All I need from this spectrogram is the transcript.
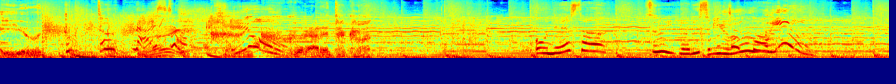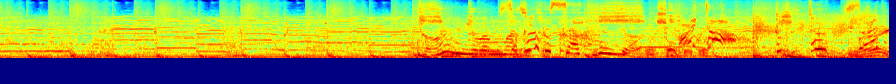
いよはいくられたかお姉さんついやりすぎちゃった今度はマジックサーキットさそうかはい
